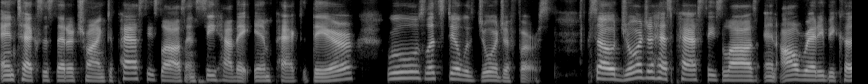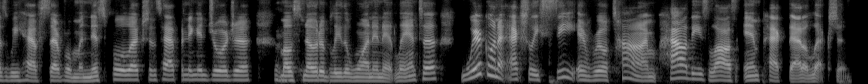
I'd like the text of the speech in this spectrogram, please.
and Texas that are trying to pass these laws and see how they impact their rules. Let's deal with Georgia first. So Georgia has passed these laws, and already because we have several municipal elections happening in Georgia, mm-hmm. most notably the one in Atlanta, we're going to actually see in real time how these laws impact that election.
